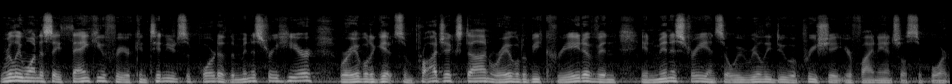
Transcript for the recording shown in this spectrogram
Really want to say thank you for your continued support of the ministry here. We're able to get some projects done. We're able to be creative in, in ministry, and so we really do appreciate your financial support.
